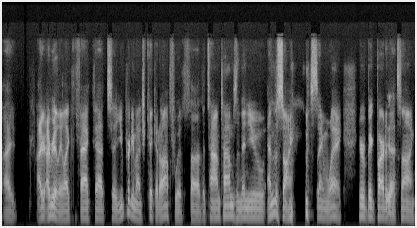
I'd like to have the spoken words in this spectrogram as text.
I, I I really like the fact that uh, you pretty much kick it off with uh, the tom toms, and then you end the song the same way. You're a big part of Yeah. that song.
